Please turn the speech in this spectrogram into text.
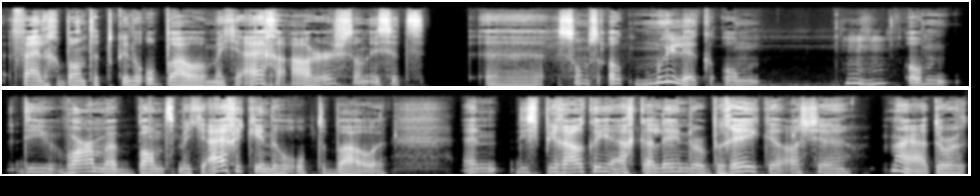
veilige band hebt kunnen opbouwen met je eigen ouders, dan is het eh, soms ook moeilijk om, om die warme band met je eigen kinderen op te bouwen. En die spiraal kun je eigenlijk alleen doorbreken als je, nou ja, door,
